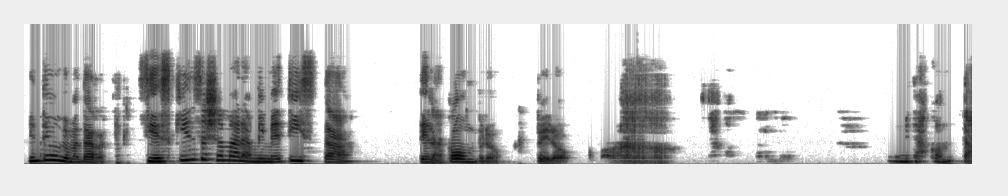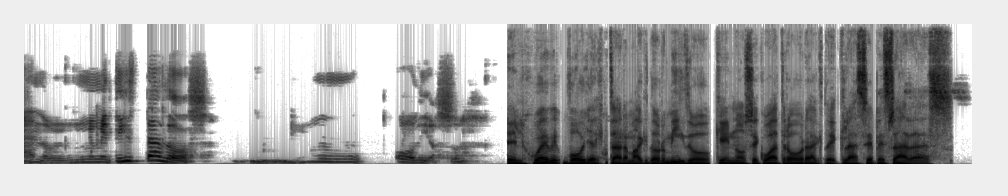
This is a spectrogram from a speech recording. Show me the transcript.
¿A quién tengo que matar? Si Skin se llamara Mimetista, te la compro, pero... ¿Qué me estás contando? Mimetista 2. Mm, Oh, Dios. El jueves voy a estar más dormido que no sé cuatro horas de clase pesadas.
